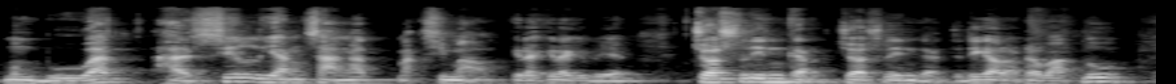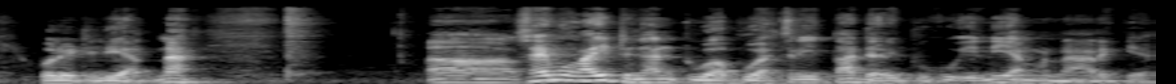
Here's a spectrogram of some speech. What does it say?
membuat hasil yang sangat maksimal. Kira-kira gitu ya. Josh Linker, Josh Linker. Jadi kalau ada waktu boleh dilihat. Nah, uh, saya mulai dengan dua buah cerita dari buku ini yang menarik ya.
